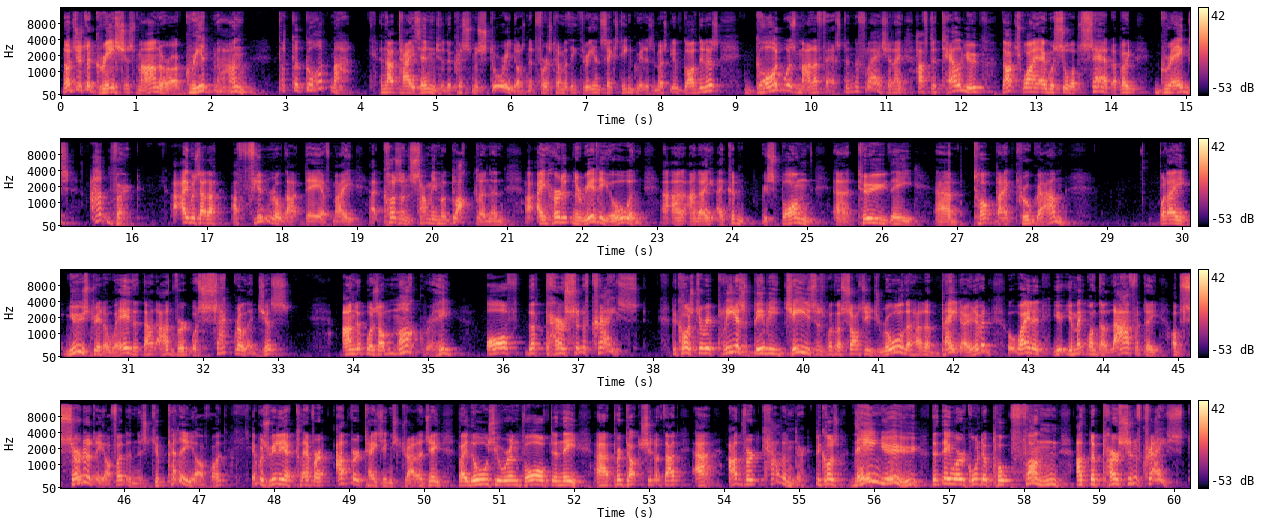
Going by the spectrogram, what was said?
not just a gracious man or a great man, but the God man. And that ties into the Christmas story, doesn't it? 1 Timothy 3 and 16, great is the mystery of godliness. God was manifest in the flesh. And I have to tell you, that's why I was so upset about Greggs' advert. I was at a, a funeral that day of my uh, cousin Sammy McLaughlin, and I heard it in the radio, and uh, and I, I couldn't respond uh, to the um, talkback program, but I knew straight away that that advert was sacrilegious, and it was a mockery of the person of Christ. Because to replace baby Jesus with a sausage roll that had a bite out of it, while it, you, you might want to laugh at the absurdity of it and the stupidity of it, it was really a clever advertising strategy by those who were involved in the uh, production of that uh, advent calendar because they knew that they were going to poke fun at the person of Christ.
